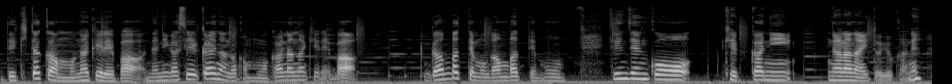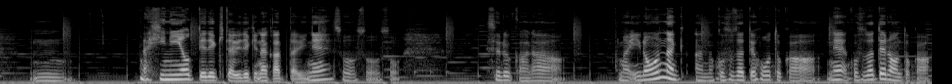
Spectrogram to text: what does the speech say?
できた感もなければ何が正解なのかもわからなければ頑張っても頑張っても全然こう結果にならないというかね、うん、日によってできたりできなかったりね。そうそうそう。するからまあ、いろんなあの子育て法とかね子育て論とか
